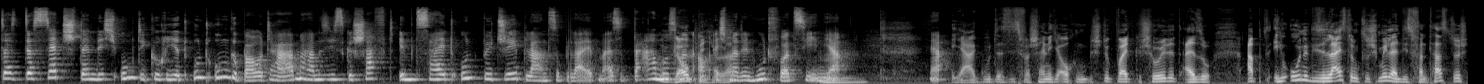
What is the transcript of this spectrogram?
das, das Set ständig umdekoriert und umgebaut haben, haben sie es geschafft, im Zeit- und Budgetplan zu bleiben. Also da muss man auch echt oder? mal den Hut vorziehen, mhm. ja. Ja. ja, gut, das ist wahrscheinlich auch ein Stück weit geschuldet. Also, ab, ohne diese Leistung zu schmälern, die ist fantastisch.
